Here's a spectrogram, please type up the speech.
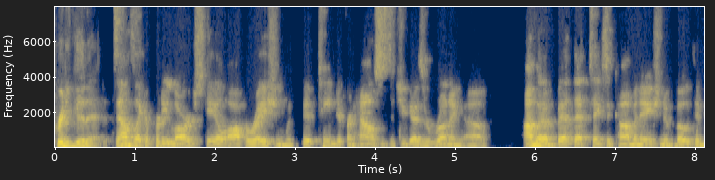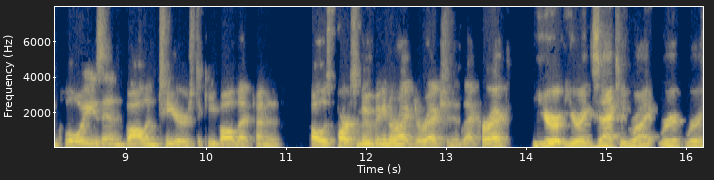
pretty good at it. Sounds like a pretty large scale operation with 15 different houses that you guys are running. Uh, I'm going to bet that takes a combination of both employees and volunteers to keep all that kind of all those parts moving in the right direction. Is that correct? You're you're exactly right. We're we're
